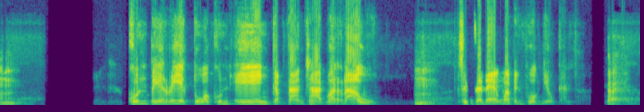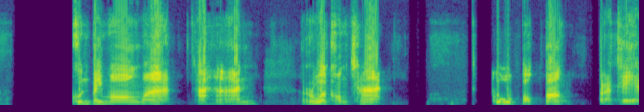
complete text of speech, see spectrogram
อืม คุณไปเรียกตัวคุณเองกับต่างชาติว่าเรา อืมซึ่งแสดงว่าเป็นพวกเดียวกัน ใช่คุณไปมองว่าทหารรั้วของชาติ ผู้ปกป้องประเทศ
